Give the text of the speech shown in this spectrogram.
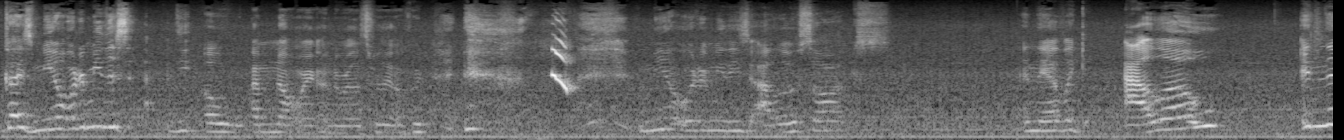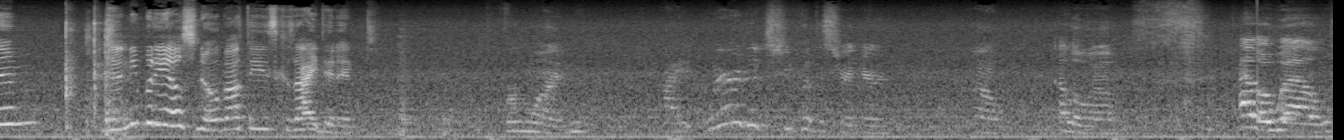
guys, Mia ordered me this. The oh, I'm not wearing underwear. That's really awkward. Mia ordered me these aloe socks, and they have like aloe in them. Did anybody else know about these? Cause I didn't. For one, I where did she put the straightener? Oh, lol. LOL.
